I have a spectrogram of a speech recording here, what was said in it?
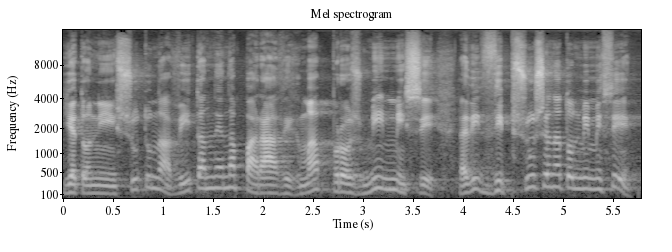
για τον Ιησού του Ναβί ήταν ένα παράδειγμα προς μίμηση. Δηλαδή διψούσε να τον μιμηθεί.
